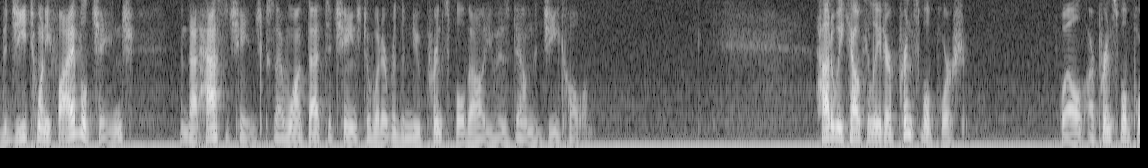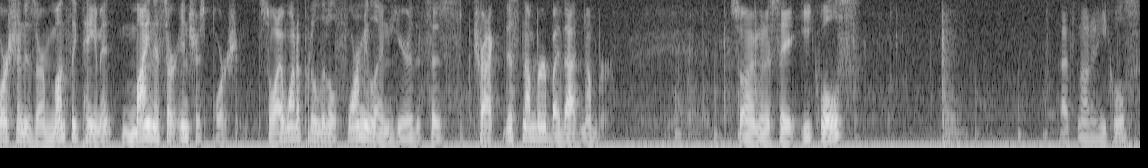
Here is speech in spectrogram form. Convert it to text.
The G25 will change, and that has to change because I want that to change to whatever the new principal value is down the G column. How do we calculate our principal portion? Well, our principal portion is our monthly payment minus our interest portion. So I want to put a little formula in here that says subtract this number by that number. So I'm going to say equals, that's not an equals,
